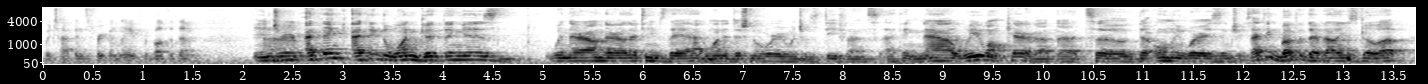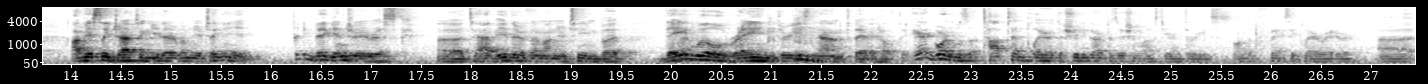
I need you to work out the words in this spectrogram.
which happens frequently for both of them. Injured. Um, I think. I think the one good thing is when they're on their other teams, they had one additional worry, which was defense. I think now we won't care about that. So the only worry is injuries. I think both of their values go up. Obviously, drafting either of them, you're taking a pretty big injury risk uh, to have either of them on your team, but they will rain threes down if they're healthy. Eric Gordon was a top ten player at the shooting guard position last year in threes on the fantasy player rater. Uh,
